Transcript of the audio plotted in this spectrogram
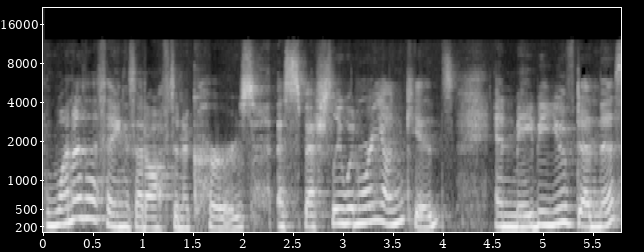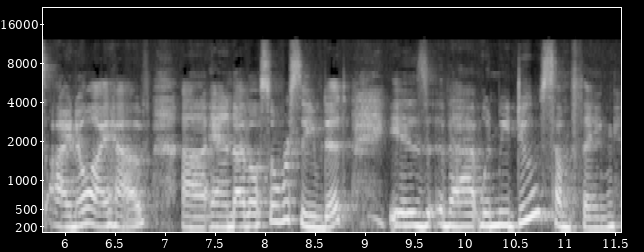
one of the things that often occurs, especially when we're young kids, and maybe you've done this, I know I have, uh, and I've also received it, is that when we do something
